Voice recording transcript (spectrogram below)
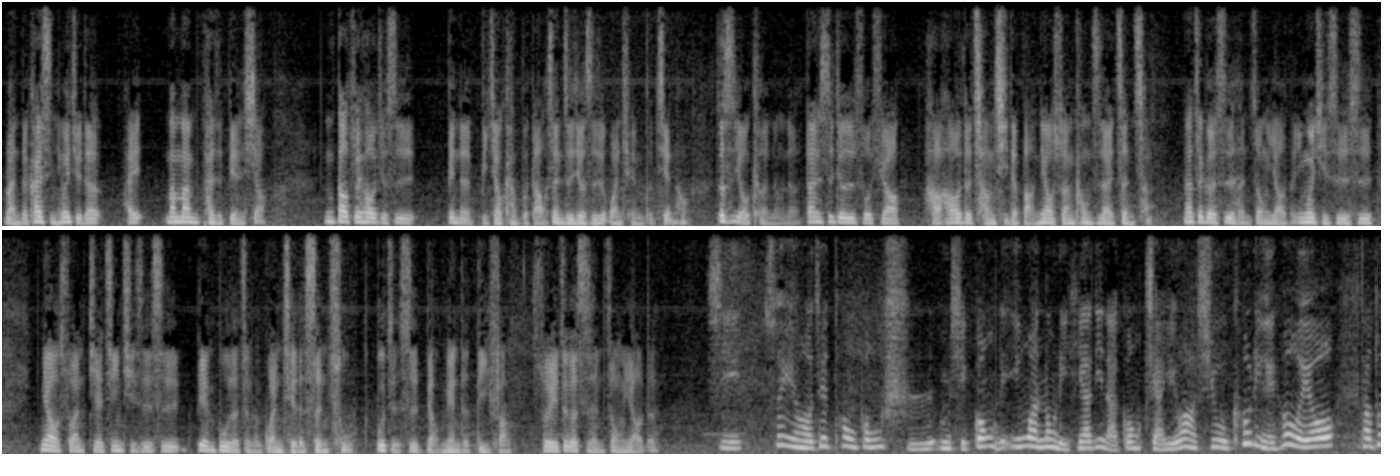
软的开始你会觉得还慢慢开始变小，那到最后就是。变得比较看不到，甚至就是完全不见哦，这是有可能的。但是就是说，需要好好的长期的把尿酸控制在正常，那这个是很重要的，因为其实是尿酸结晶其实是遍布的整个关节的深处，不只是表面的地方，所以这个是很重要的。是，所以哦，这痛风时不是讲你永远拢里兄弟来讲吃药啊，是有可能会好的哦。头拄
